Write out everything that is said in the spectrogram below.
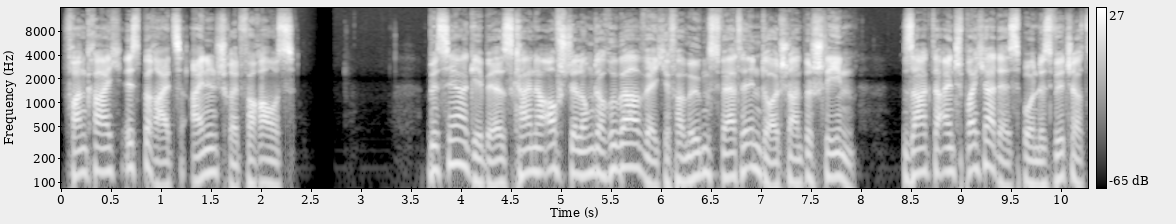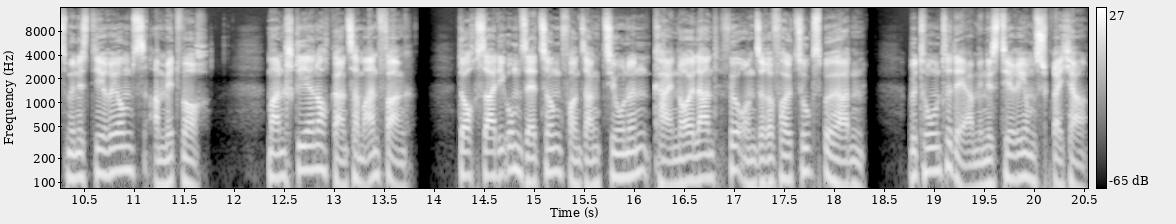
Frankreich ist bereits einen Schritt voraus. Bisher gebe es keine Aufstellung darüber, welche Vermögenswerte in Deutschland bestehen, sagte ein Sprecher des Bundeswirtschaftsministeriums am Mittwoch. Man stehe noch ganz am Anfang. Doch sei die Umsetzung von Sanktionen kein Neuland für unsere Vollzugsbehörden, betonte der Ministeriumssprecher.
